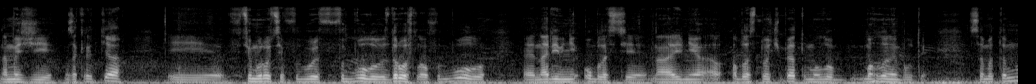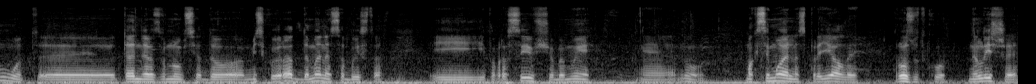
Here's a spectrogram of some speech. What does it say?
на межі закриття. І в цьому році футбол, футболу, з дорослого футболу е, на рівні області, на рівні обласного чемпіонату могло, могло не бути. Саме тому от, е, тренер звернувся до міської ради, до мене особисто, і попросив, щоб ми е, ну, максимально сприяли розвитку не лише,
